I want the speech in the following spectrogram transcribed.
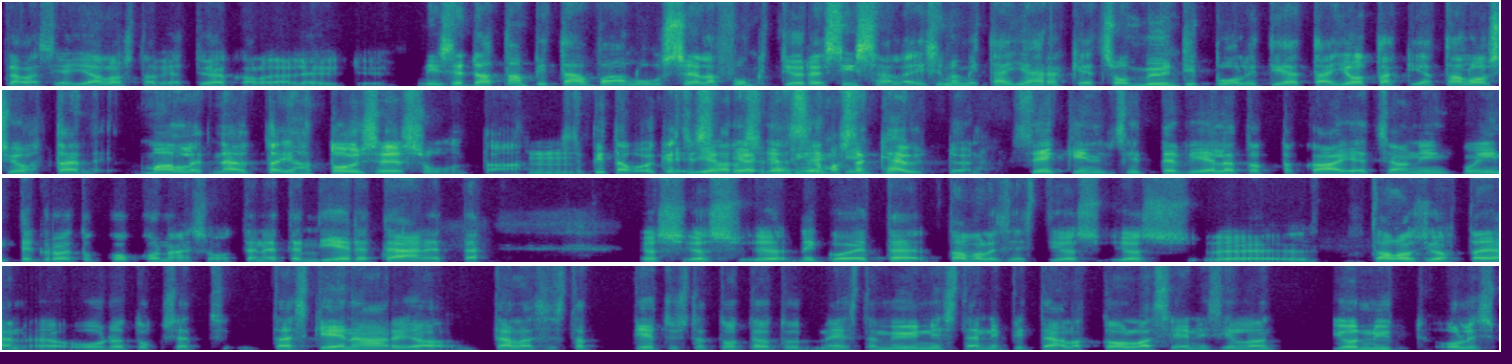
tällaisia jalostavia työkaluja löytyy. Niin se datan pitää valua siellä funktioiden sisällä. Ei siinä ole mitään järkeä, että se on myyntipuoli tietää jotakin ja talousjohtajan mallit näyttää ihan toiseen suuntaan. Hmm. Se pitää oikeasti saada ja, ja firmassa sekin, käyttöön. Sekin sitten vielä totta kai, että se on niin kuin integroitu kokonaisuuteen, että hmm. tiedetään, että jos, jos, niin kuin, että tavallisesti jos, jos talousjohtajan odotukset tai skenaario tällaisesta tietystä toteutuneesta myynnistä niin pitää olla tollaisia, niin silloin jo nyt olisi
